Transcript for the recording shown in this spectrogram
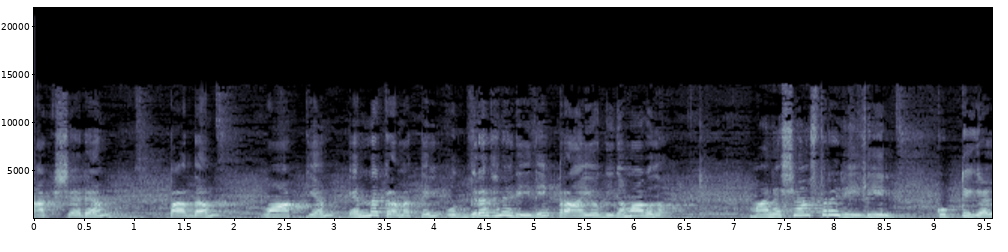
അക്ഷരം പദം വാക്യം എന്ന ക്രമത്തിൽ ഉദ്ഗ്രഥന രീതി പ്രായോഗികമാകുന്നു. മനഃശാസ്ത്ര രീതിയിൽ കുട്ടികൾ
